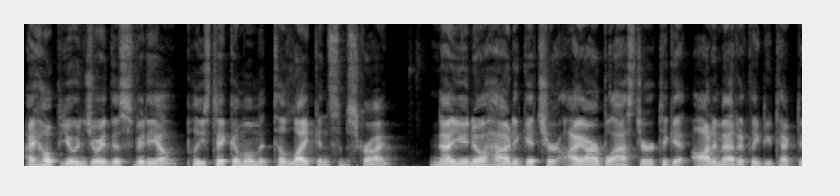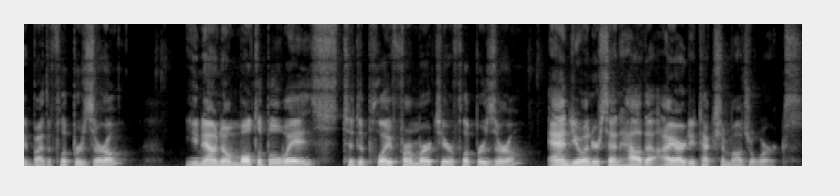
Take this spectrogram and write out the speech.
I hope you enjoyed this video. Please take a moment to like and subscribe. Now you know how to get your IR blaster to get automatically detected by the Flipper Zero. You now know multiple ways to deploy firmware to your Flipper Zero, and you understand how the IR detection module works.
